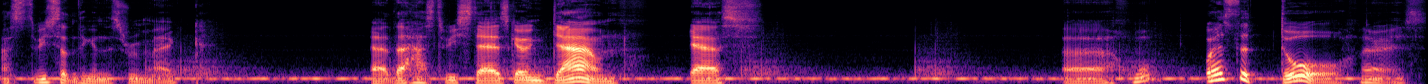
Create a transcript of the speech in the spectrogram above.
Has to be something in this room, Meg. Uh, there has to be stairs going down. Yes. Uh, wh where's the door? There it is.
